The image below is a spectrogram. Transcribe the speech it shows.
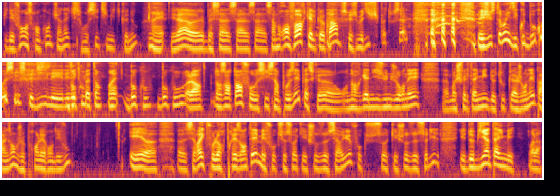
Puis des fois, on se rend compte qu'il y en a qui sont aussi timides que nous. Ouais. Et là, euh, bah, ça, ça, ça, ça, me rend fort quelque part, parce que je me dis, je suis pas tout seul. mais justement, ils écoutent beaucoup aussi ce que disent les, les beaucoup, exploitants. Ouais. Beaucoup, beaucoup. Alors, de temps en temps, il faut aussi s'imposer, parce que on organise une journée. Euh, moi, je fais le timing de toute la journée, par exemple, je prends les rendez-vous. Et euh, euh, c'est vrai qu'il faut leur présenter, mais il faut que ce soit quelque chose de sérieux, il faut que ce soit quelque chose de solide et de bien timé. Voilà.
